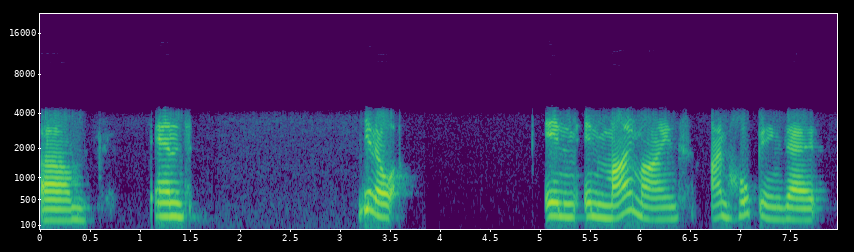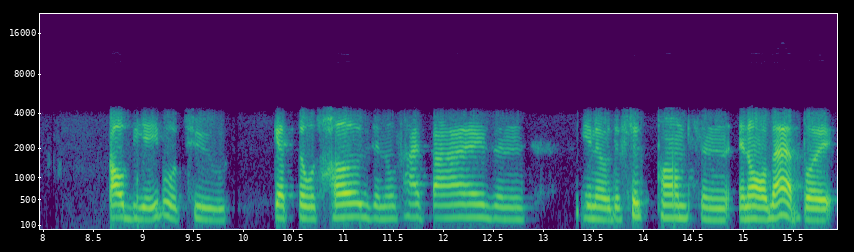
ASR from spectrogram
Um, and you know, in in my mind, I'm hoping that I'll be able to get those hugs and those high fives and you know the fist pumps and and all that, but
